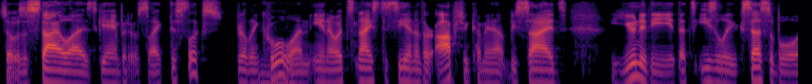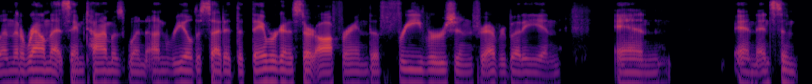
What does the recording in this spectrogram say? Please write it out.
so it was a stylized game, but it was like this looks really cool, Mm, and you know it's nice to see another option coming out besides Unity that's easily accessible. And then around that same time was when Unreal decided that they were going to start offering the free version for everybody, and and and and some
